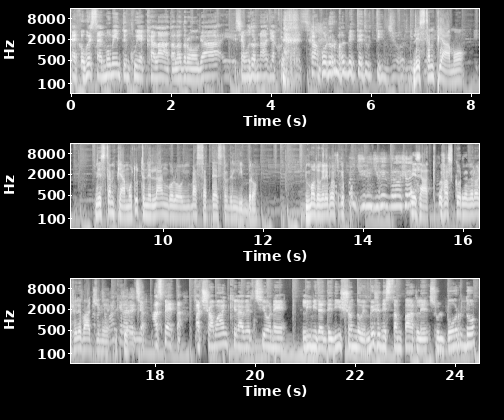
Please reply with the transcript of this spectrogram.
Ecco, questo è il momento in cui è calata la droga e siamo tornati a quello che siamo normalmente tutti i giorni. Le stampiamo, le stampiamo tutte nell'angolo in basso a destra del libro. In modo che le puoi. Che poi giri, giri veloce le- esatto, puoi far scorrere veloce le pagine. La versione- Aspetta, facciamo anche la versione limited edition dove invece di stamparle sul bordo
